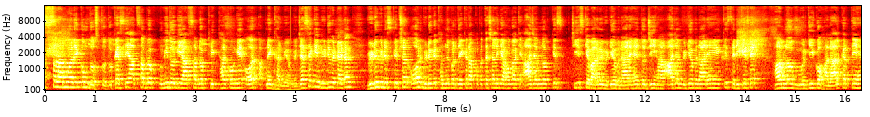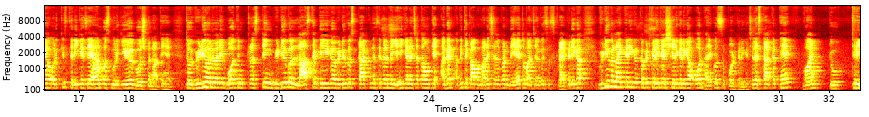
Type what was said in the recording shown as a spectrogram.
वालेकुम दोस्तों तो कैसे आप सब लोग? उम्मीद होगी आप सब लोग ठीक ठाक होंगे और अपने घर में होंगे। जैसे कि वीडियो के टाइटल वीडियो के डिस्क्रिप्शन और वीडियो के थंबनेल पर देखकर आपको पता चल गया होगा कि आज हम लोग किस चीज़ के बारे में वीडियो बना रहे हैं। तो जी हाँ आज हम वीडियो बना रहे हैं किस तरीके से हम लोग मुर्गी को हलाल करते हैं और किस तरीके से हम उस मुर्गी का गोश्त बनाते हैं। तो वीडियो होने वाली बहुत इंटरेस्टिंग वीडियो को लास्ट तक देखिएगा। वीडियो को स्टार्ट करने से पहले मैं यही कहना चाहता हूँ कि अगर अभी तक आप हमारे चैनल पर नए हैं तो हमारे चैनल को सब्सक्राइब करिएगा। वीडियो को लाइक करिएगा कमेंट करिएगा शेयर करेगा और भाई को सपोर्ट करेगा चले स्टार्ट करते हैं। वन टू थ्री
